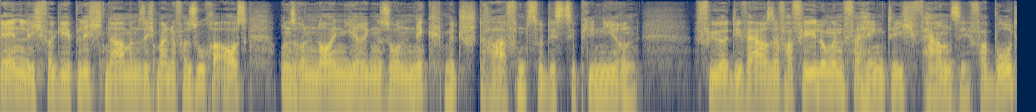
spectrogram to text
Ähnlich vergeblich nahmen sich meine Versuche aus, unseren neunjährigen Sohn Nick mit Strafen zu disziplinieren. Für diverse Verfehlungen verhängte ich Fernsehverbot,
